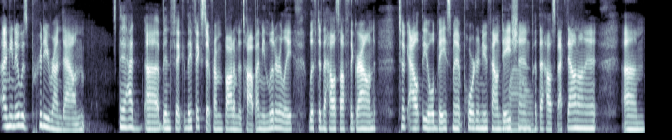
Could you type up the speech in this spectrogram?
I mean, it was pretty run down. It had uh, been fixed. They fixed it from bottom to top. I mean, literally lifted the house off the ground, took out the old basement, poured a new foundation, Wow. put the house back down on it, um,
